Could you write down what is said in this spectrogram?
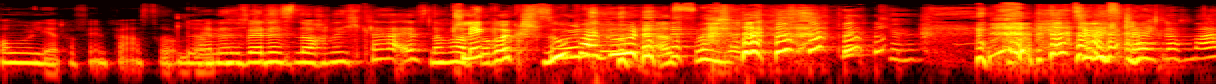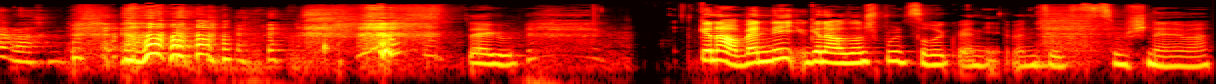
formuliert auf jeden Fall, Astrid. Wenn es, wenn es noch nicht klar ist, nochmal zurückspulen. Super gut, Astrid. Danke. Jetzt will ich es gleich nochmal machen. Sehr gut. Genau, wenn nicht, genau, sonst spult zurück, wenn, wenn es jetzt zu schnell war.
